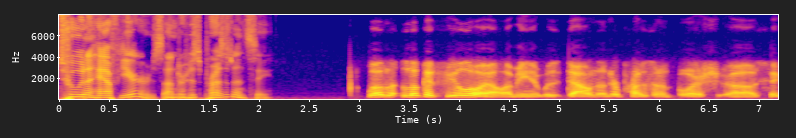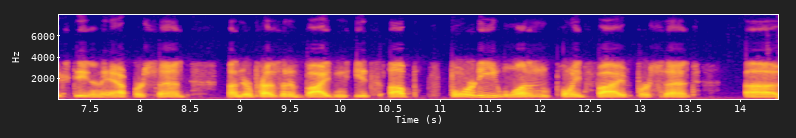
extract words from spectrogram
two and a half years under his presidency well, look at fuel oil. I mean, it was down under President Bush, uh, 16.5% under President Biden, it's up 41.5 percent. Uh,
